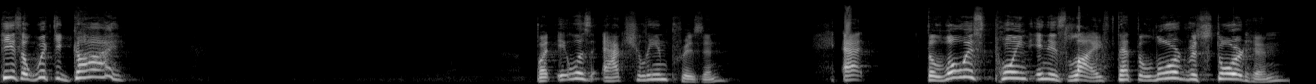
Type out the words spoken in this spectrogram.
He's a wicked guy. But it was actually in prison at the lowest point in his life that the Lord restored him.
